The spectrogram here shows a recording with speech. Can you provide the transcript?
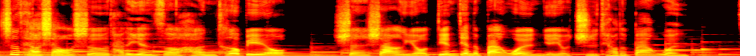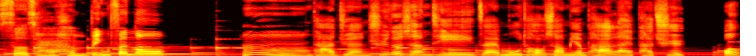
这条小蛇，它的颜色很特别哦，身上有点点的斑纹，也有直条的斑纹，色彩很缤纷哦。它卷曲的身体在木头上面爬来爬去。哦，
